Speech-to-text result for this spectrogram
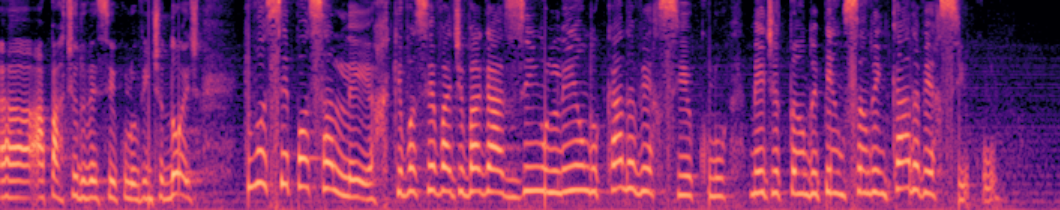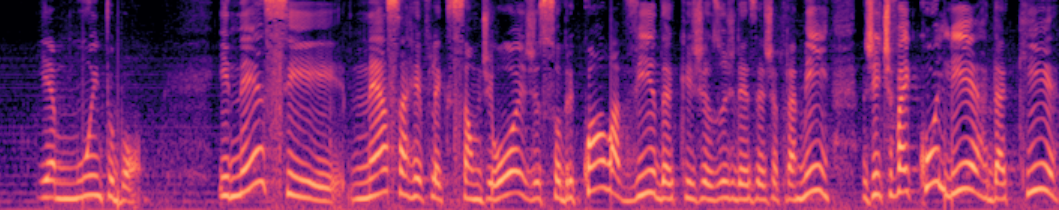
ah, a partir do versículo 22, que você possa ler, que você vá devagarzinho lendo cada versículo, meditando e pensando em cada versículo. E é muito bom. E nesse, nessa reflexão de hoje sobre qual a vida que Jesus deseja para mim, a gente vai colher daqui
